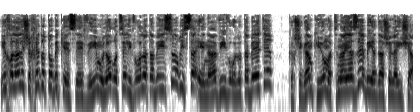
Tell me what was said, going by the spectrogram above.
היא יכולה לשחד אותו בכסף, ואם הוא לא רוצה לבעול אותה באיסור, יישאנה ויבעול אותה בהיתר. כך שגם קיום התנאי הזה בידה של האישה.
